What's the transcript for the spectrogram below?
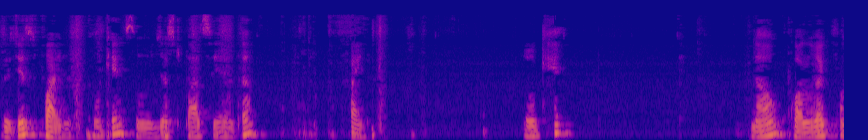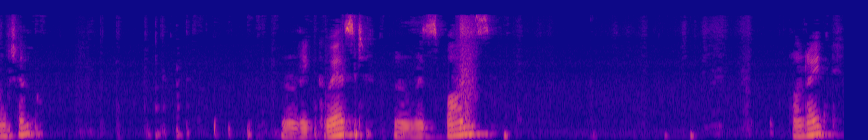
which is file. Okay so just pass here the file. Okay now callback function. Request response. All right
